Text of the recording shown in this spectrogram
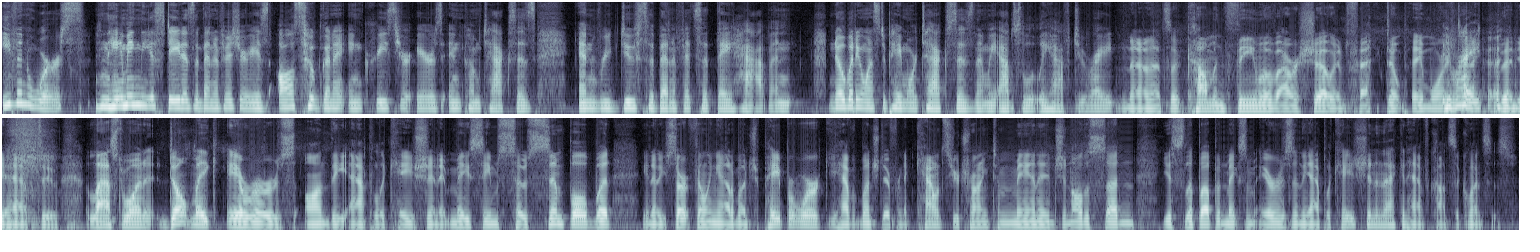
Even worse, naming the estate as a beneficiary is also going to increase your heirs' income taxes and reduce the benefits that they have. And nobody wants to pay more taxes than we absolutely have to, right? No, that's a common theme of our show. In fact, don't pay more right. than you have to. Last one, don't make errors on the application. It may seem so simple, but you know, you start filling out a bunch of paperwork, you have a bunch of different accounts you're trying to manage, and all of a sudden you slip up and make some errors in the application, and that can have consequences.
